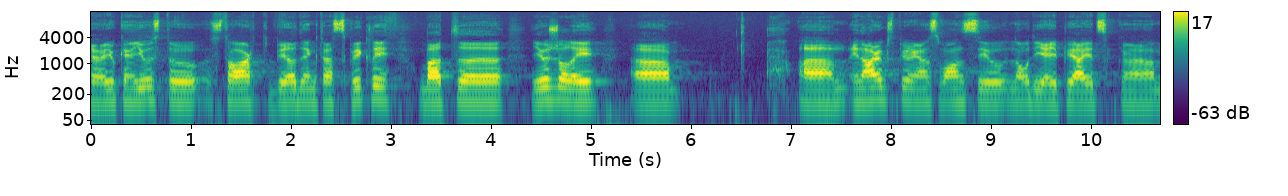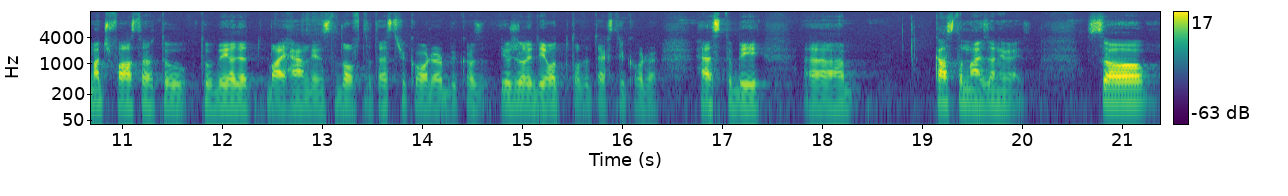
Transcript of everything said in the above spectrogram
uh, you can use to start building tests quickly, but uh, usually um, um, in our experience, once you know the API, it's uh, much faster to, to build it by hand instead of the test recorder because usually the output of the test recorder has to be um, customized anyways. So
